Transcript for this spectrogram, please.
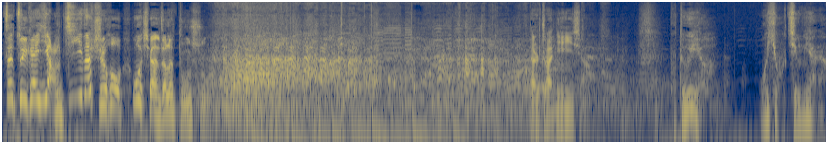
在最该养鸡的时候，我选择了读书。但是转念一想，不对呀，我有经验啊！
